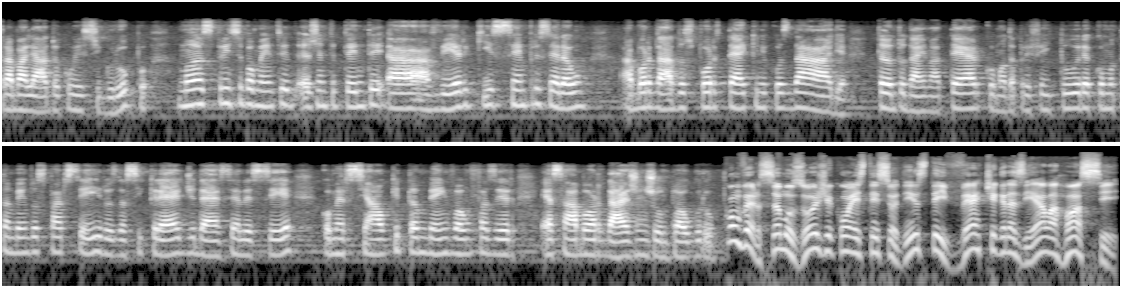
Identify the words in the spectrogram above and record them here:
trabalhado com este grupo, mas principalmente a gente tende a ver que sempre serão abordados por técnicos da área, tanto da Emater como da prefeitura, como também dos parceiros da Sicredi, da SLC comercial que também vão fazer essa abordagem junto ao grupo. Conversamos hoje com a extensionista Ivete Graziella Rossi.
